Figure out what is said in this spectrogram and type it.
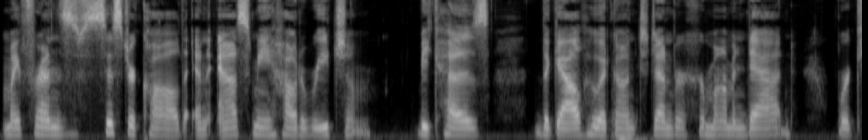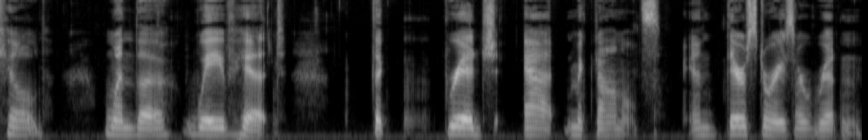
my friend's sister called and asked me how to reach them because the gal who had gone to Denver, her mom and dad were killed when the wave hit the bridge at McDonald's. And their stories are written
